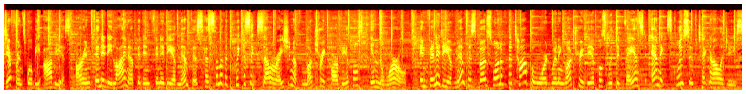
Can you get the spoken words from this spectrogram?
difference will be obvious. Our Infiniti lineup at Infiniti of Memphis has some of the quickest acceleration of luxury car vehicles in the world. Infiniti of Memphis boasts one of the top award winning luxury vehicles with advanced and exclusive technologies.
